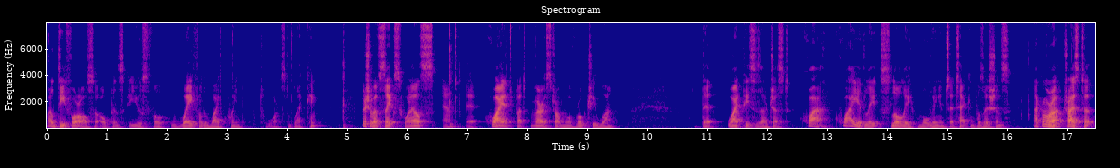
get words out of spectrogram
Well, d4 also opens a useful way for the white queen towards the black king. Bishop f6, what else? And a quiet but very strong move, rook g1. The white pieces are just qui quietly, slowly moving into attacking positions. Nakamura tries to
